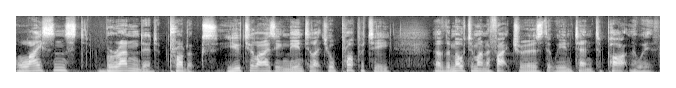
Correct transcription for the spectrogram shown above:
licensed, branded products, utilising the intellectual property of the motor manufacturers that we intend to partner with.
